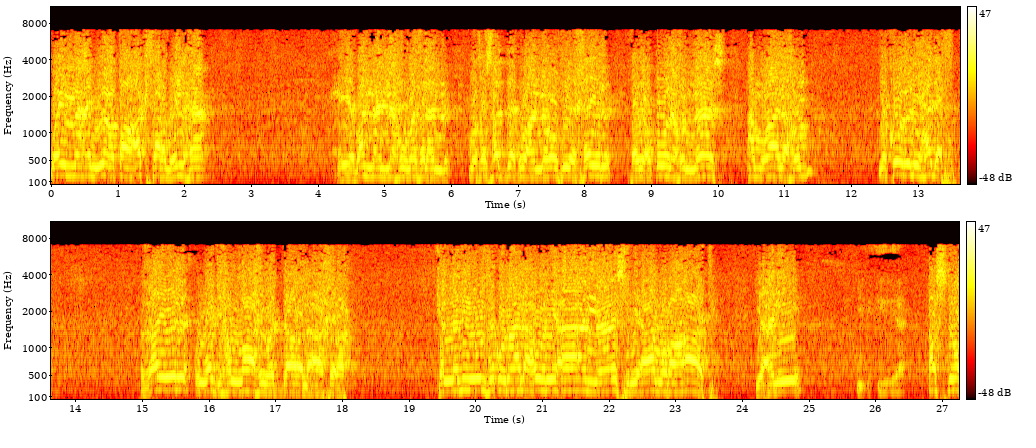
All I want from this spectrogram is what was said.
وإما أن يعطى أكثر منها يظن أنه مثلا متصدق وأنه فيه خير فيعطونه الناس أموالهم يكون لهدف غير وجه الله والدار الآخرة. كالذي ينفق ماله رئاء الناس رئاء مراءات يعني قصده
